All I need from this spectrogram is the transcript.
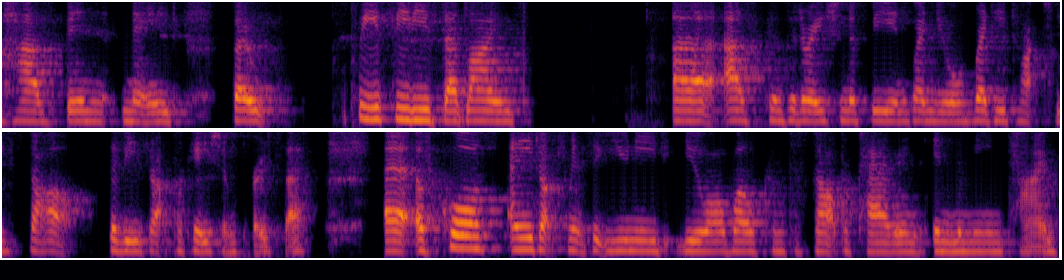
has been made. So please see these deadlines uh, as consideration of being when you're ready to actually start the visa application process. Uh, of course, any documents that you need, you are welcome to start preparing in the meantime.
